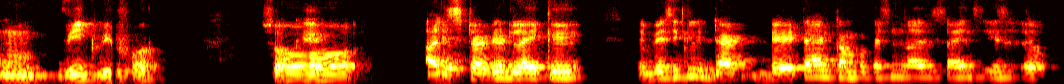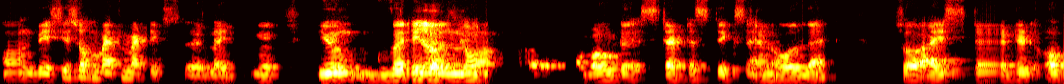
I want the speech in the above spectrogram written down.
um, week before. So i studied like uh, basically that data and computational science is uh, on basis of mathematics like you very Yeah, well know about statistics and all that. So i studied op-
